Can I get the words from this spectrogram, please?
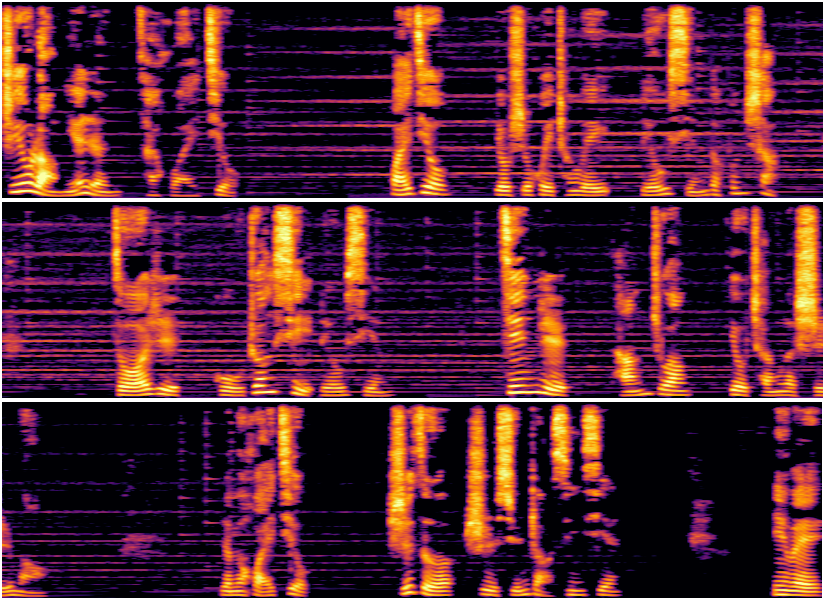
只有老年人才怀旧，怀旧有时会成为流行的风尚。昨日。古装戏流行，今日唐装又成了时髦。人们怀旧，实则是寻找新鲜。因为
